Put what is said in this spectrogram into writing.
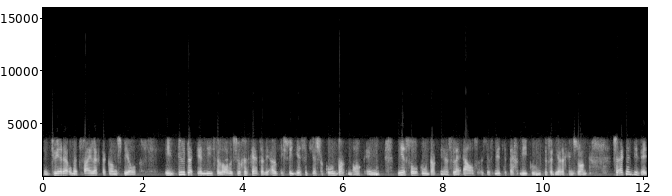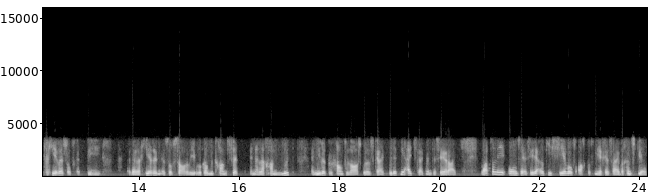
en tweede om dit veilig te kan speel. En toe het ek in die salame so gekyk dat die ouetjies vir eers keer so kontak maak en nie vol kontak nie as hulle 11 is. Dit is net 'n tegniek om te verdedig en so aan. So ek dink die wetgewers of die die regering is of SARS wie ook al moet gaan sit en hulle gaan moet 'n nuwe program vir laerskole skryf. Moet dit nie uitsluit om te sê raai. Wat wil ons sê as hierdie ouetjie 7 of 8 of 9 is hy begin speel?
